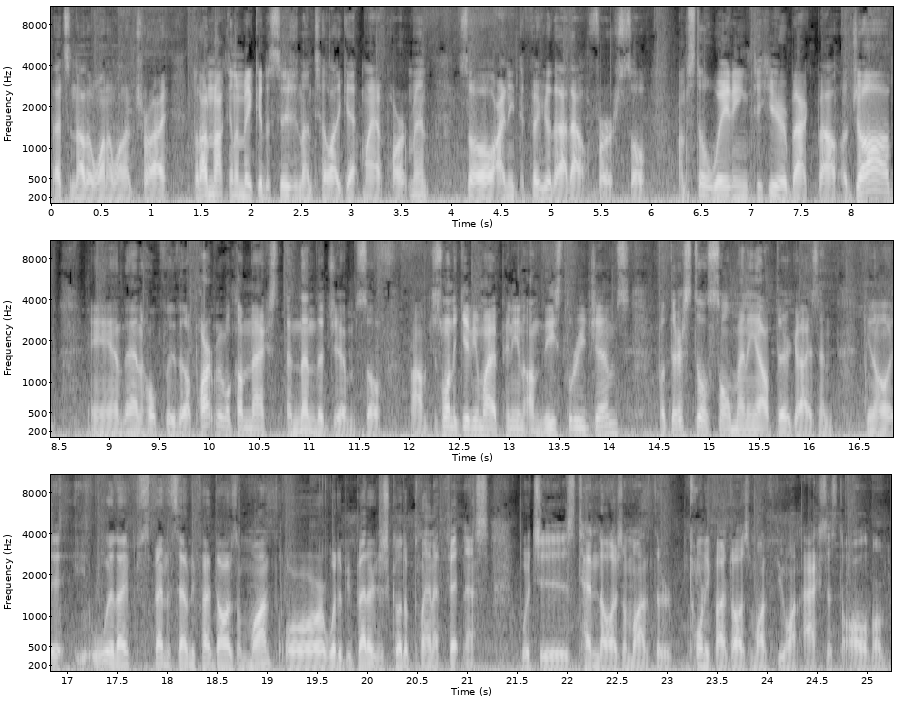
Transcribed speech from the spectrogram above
That's another one I want to try. But I'm not going to make a decision until I get my apartment. So I need to figure that out first. So I'm still waiting to hear back about a job and then hopefully the apartment will come next and then the gym. So um, just want to give you my opinion on these three gyms, but there's still so many out there, guys. And you know, it, would I spend $75 a month or would it be better just go to Planet Fitness, which is $10 a month or $25 a month if you want access to all of them.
